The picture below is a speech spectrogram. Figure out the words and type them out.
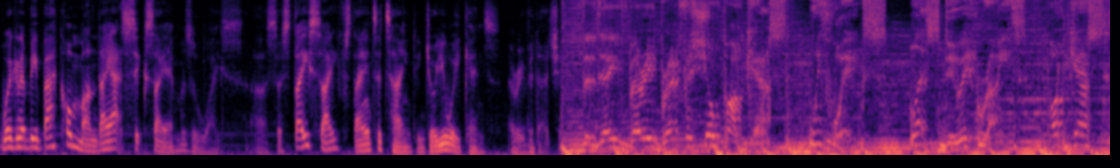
We're going to be back on Monday at 6 a.m. as always. Uh, so stay safe, stay entertained, enjoy your weekends. Arrivederci. The Dave Berry Breakfast Show Podcast with Wickes. Let's do it right. Podcast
